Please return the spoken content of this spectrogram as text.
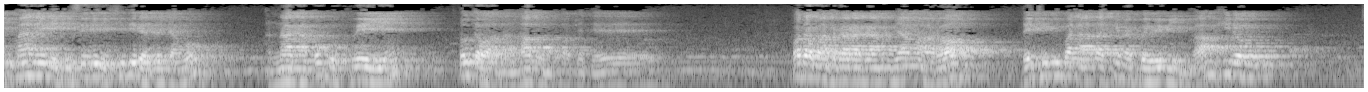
အမှန်လေးတွေဒီစိတ်လေးတွေရှိသေးတဲ့အတွက်ကြောင့်အနာဂတ်ပုဂ္ဂိုလ်သိရင်သုဒ္ဓဝါဒငါးဘုံဘွားဖြစ်တယ်သောတပန်တဂရကံအများမှာတော့ဒိဋ္ဌိဝိပန္နာတာရှင်းမဲ့ပယ်ပြီးပြီဘာမှရှိတော့ ပ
